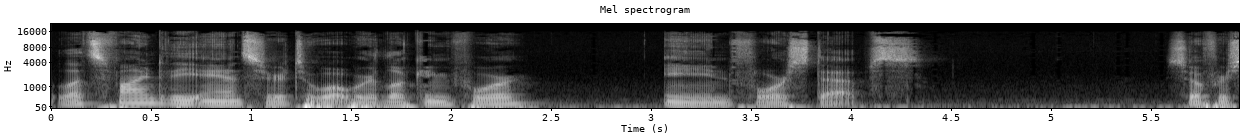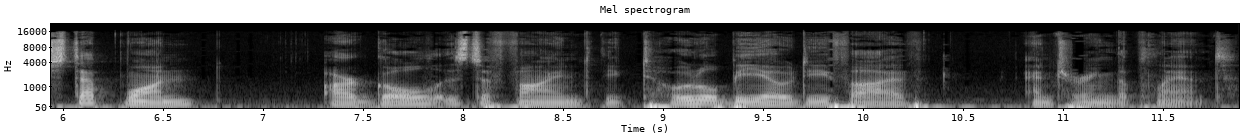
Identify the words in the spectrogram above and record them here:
Let's find the answer to what we're looking for in four steps. So for step one, our goal is to find the total BOD5 entering the plant.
